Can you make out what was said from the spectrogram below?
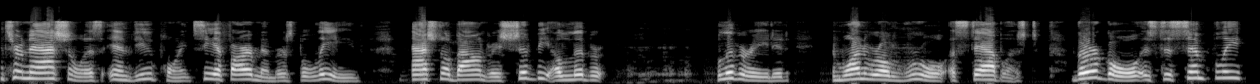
Internationalists in viewpoint CFR members believe national boundaries should be obliterated and one world rule established. Their goal is to simply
